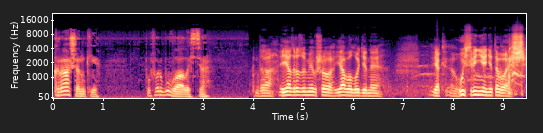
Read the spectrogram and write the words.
крашенки пофарбувалися. Да. І я зрозумів, що я Володі не як гусь свині, не товариш.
